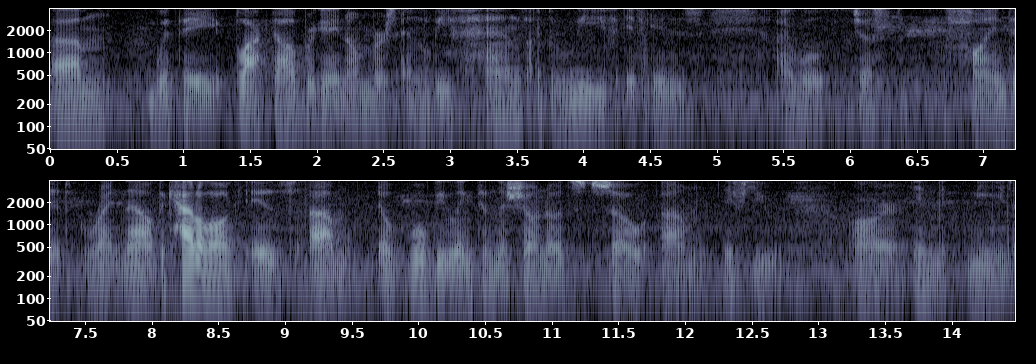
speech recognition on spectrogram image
um, with a black dial Breguet numbers and leaf hands. I believe it is. I will just find it right now. The catalog is um, it will be linked in the show notes. So um, if you are in need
